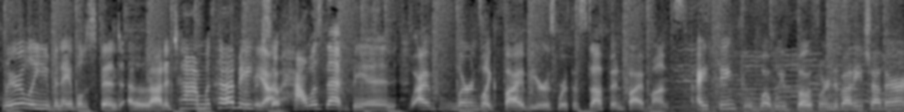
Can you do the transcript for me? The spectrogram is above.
clearly you've been able to spend a lot of time with hubby. Yeah. So how has that been? I've learned like five years worth of stuff in five months. I think what we've both learned about each other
